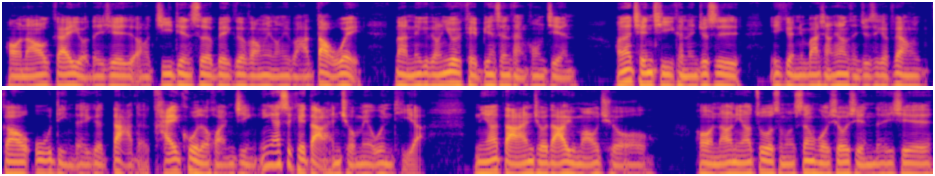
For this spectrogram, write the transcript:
好，然后该有的一些呃机电设备各方面东西把它到位，那那个地方又可以变生产空间。好，那前期可能就是一个，你把它想象成就是一个非常高屋顶的一个大的开阔的环境，应该是可以打篮球没有问题啊。你要打篮球、打羽毛球，哦，然后你要做什么生活休闲的一些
